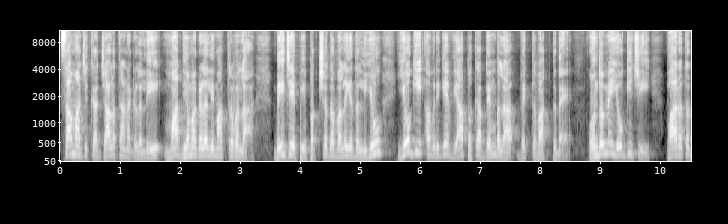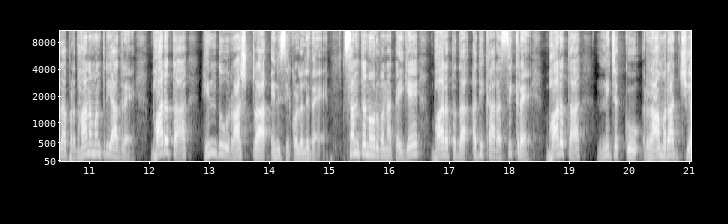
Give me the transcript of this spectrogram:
ಸಾಮಾಜಿಕ ಜಾಲತಾಣಗಳಲ್ಲಿ, ಮಾಧ್ಯಮಗಳಲ್ಲಿ ಮಾತ್ರವಲ್ಲ, ಬಿಜೆಪಿ ಪಕ್ಷದ ವಲಯದಲ್ಲಿಯೂ ಯೋಗಿ ಅವರಿಗೆ ವ್ಯಾಪಕ ಬೆಂಬಲ ವ್ಯಕ್ತವಾಗ್ತಿದೆ. ಒಂದೊಮ್ಮೆ ಯೋಗಿಜಿ ಭಾರತದ ಪ್ರಧಾನಮಂತ್ರಿ ಆದರೆ ಭಾರತ ಹಿಂದೂ ರಾಷ್ಟ್ರ ಎನಿಸಿಕೊಳ್ಳಲಿದೆ. ಸಂತನೋರ್ವನ ಕೈಗೆ ಭಾರತದ ಅಧಿಕಾರ ಸಿಕ್ಕರೆ ಭಾರತ ನಿಜಕ್ಕೂ ರಾಮರಾಜ್ಯ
